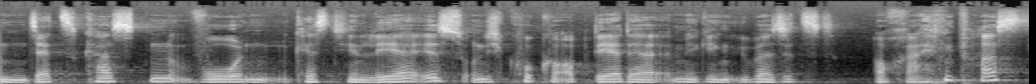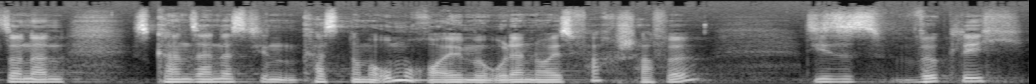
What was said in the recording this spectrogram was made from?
ein Setzkasten, wo ein Kästchen leer ist und ich gucke, ob der, der mir gegenüber sitzt, auch reinpasst, sondern es kann sein, dass ich den Kasten nochmal umräume oder ein neues Fach schaffe. Dieses wirklich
